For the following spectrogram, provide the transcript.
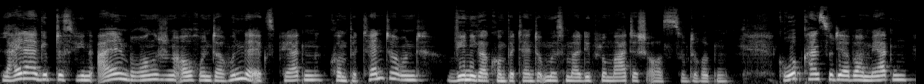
leider gibt es wie in allen Branchen auch unter Hundeexperten kompetente und weniger kompetente, um es mal diplomatisch auszudrücken. Grob kannst du dir aber merken,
